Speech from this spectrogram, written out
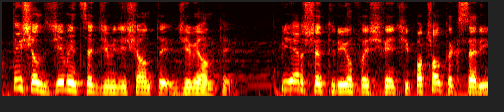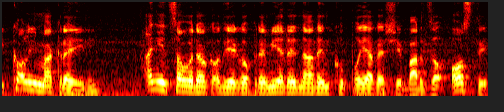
1999. Pierwsze triumfy święci początek serii Colin McRae. A niecały rok od jego premiery na rynku pojawia się bardzo ostry,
